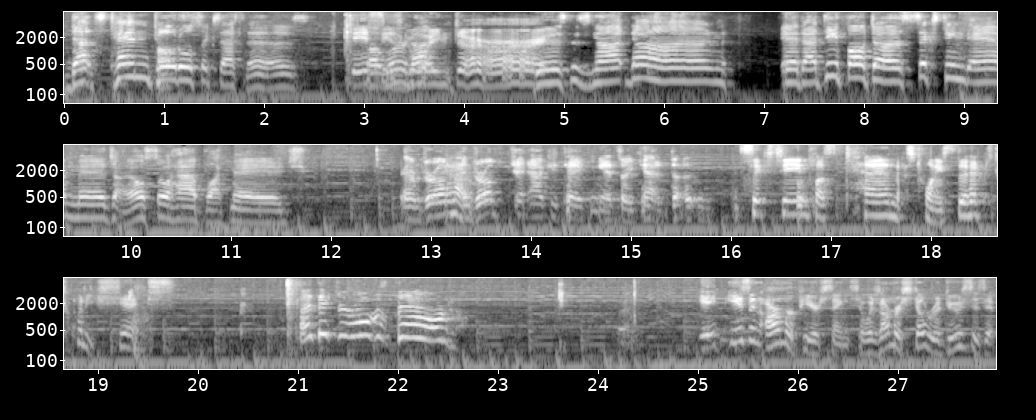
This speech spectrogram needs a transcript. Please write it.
That's 10 total successes. This But is we're not- going to hurt. This is not done. It at default does 16 damage. I also have Black Mage. And drum Yeah. and drum's actually taking it, so you can't. uh, 16 plus 10, that's 26. 26. I think Jerome is down. It is an armor piercing, so his armor still reduces it,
